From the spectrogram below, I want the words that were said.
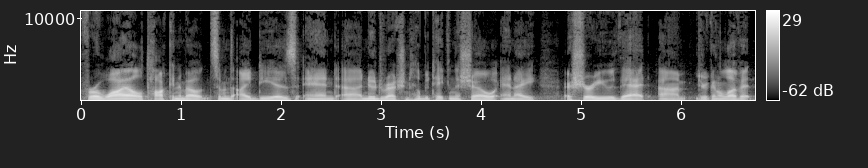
for a while talking about some of the ideas and uh, new direction he'll be taking the show. And I assure you that um, you're going to love it.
